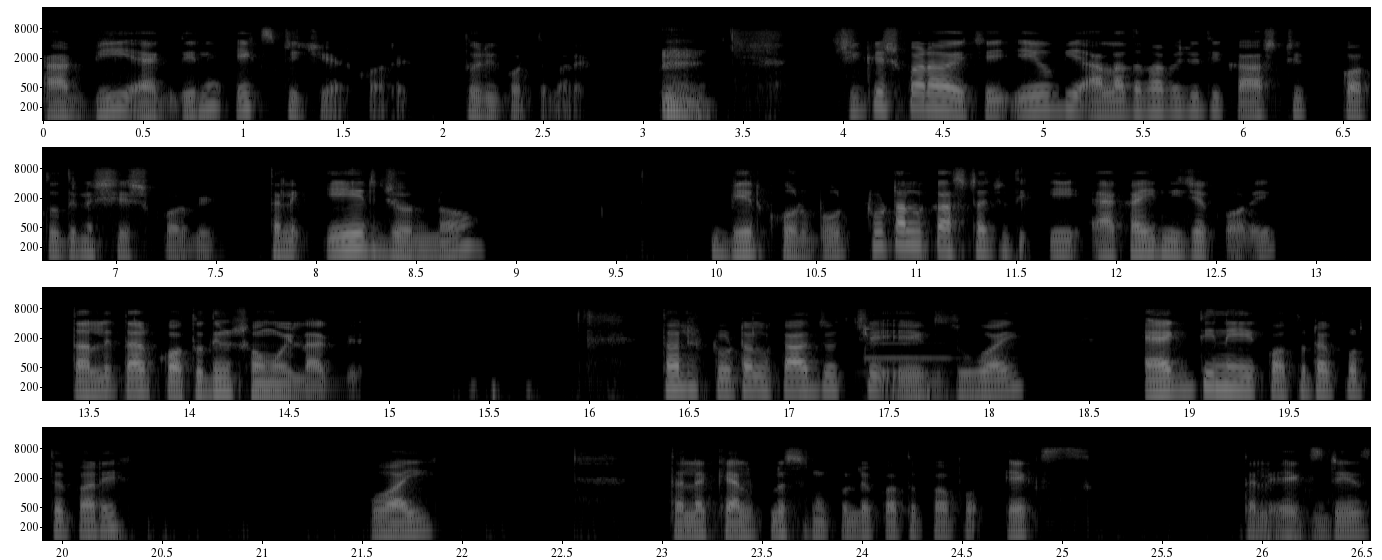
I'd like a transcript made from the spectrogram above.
আর বি একদিনে এক্সটি চেয়ার করে, তৈরি করতে পারে। জিজ্ঞেস করা হয়েছে এ ও বি আলাদাভাবে যদি কাজটি কতদিনে শেষ করবে? তাহলে এর জন্য বের করব টোটাল কাজটা যদি এ একাই নিজে করে, তাহলে তার কতদিন সময় লাগবে? তাহলে টোটাল কাজ হচ্ছে এক্স ওয়াই একদিনে কতটা করতে পারে? ওয়াই। তাহলে ক্যালকুলেশন করলে কত পাবো? এক্স তাহলে এক্স ডেজ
